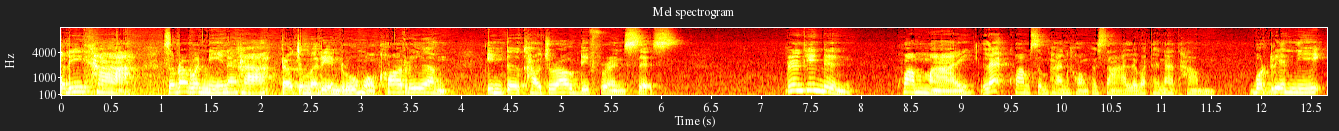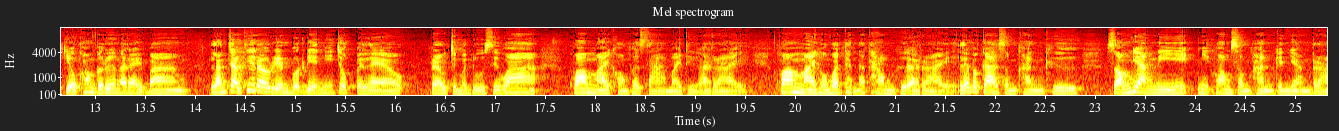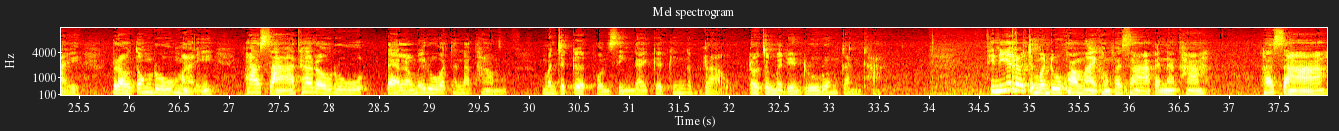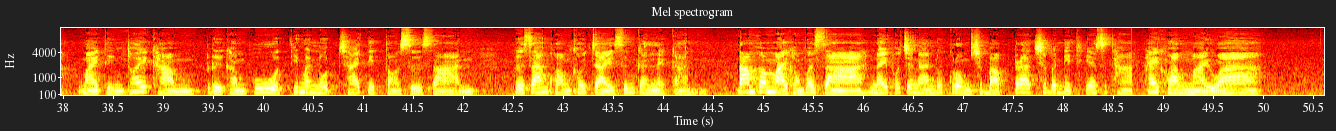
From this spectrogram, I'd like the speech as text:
สวัสดีค่ะสำหรับวันนี้นะคะ เราจะมาเรียนรู้หัวข้อเรื่อง intercultural differences เรื่องที่ 1 ความหมายและความสัมพันธ์ของภาษาและวัฒนธรรม บทเรียนนี้เกี่ยวข้องกับเรื่องอะไรบ้าง หลังจากที่เราเรียนบทเรียนนี้จบไปแล้ว เราจะมาดูซิว่า ความหมายของภาษาหมายถึงอะไร ความหมายของวัฒนธรรมคืออะไร และประการสำคัญคือสองอย่างนี้มีความสัมพันธ์กันอย่างไร เราต้องรู้ไหม ภาษาถ้าเรารู้แต่เราไม่รู้วัฒนธรรม มันจะเกิดผลสิ่งใดเกิดขึ้นกับเรา เราจะมาเรียนรู้ร่วมกันค่ะ ทีนี้เราจะมาดูความหมายของภาษากันนะคะ ภาษาหมายถึงถ้อยคำหรือคำพูดที่มนุษย์ใช้ติดต่อสื่อสาร เพื่อสร้างความเข้าใจซึ่งกันและกัน ตามความหมายของภาษาในพจนานุกรม ฉบับราชบัณฑิตยสถานให้ความหมายว่า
